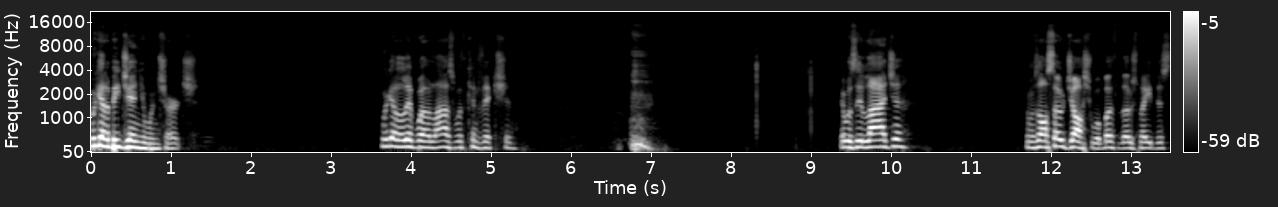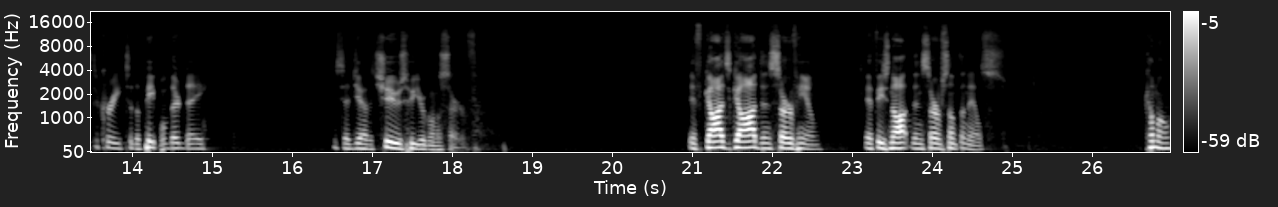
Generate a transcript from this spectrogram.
We got to be genuine, church. We got to live our lives with conviction. It was Elijah. It was also Joshua. Both of those made this decree to the people of their day. He said, You have to choose who you're going to serve. If God's God, then serve Him. If He's not, then serve something else. Come on.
